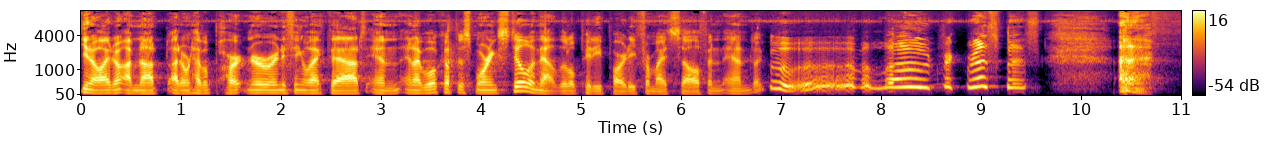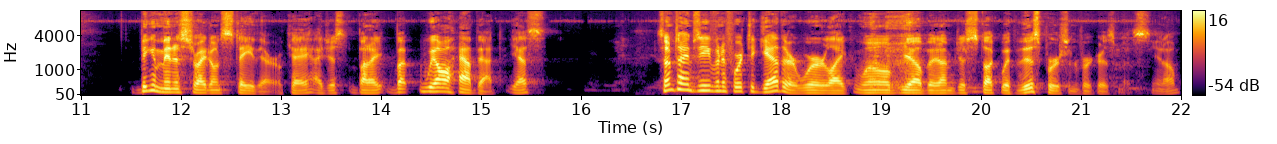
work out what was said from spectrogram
you know, I don't, I'm not, I don't have a partner or anything like that. And, and I woke up this morning still in that little pity party for myself and, and like, oh, I'm alone for Christmas. being a minister, I don't stay there, okay? I just, but I, but we all have that, yes? Sometimes even if we're together, we're like, well, yeah, but I'm just stuck with this person for Christmas, you know?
